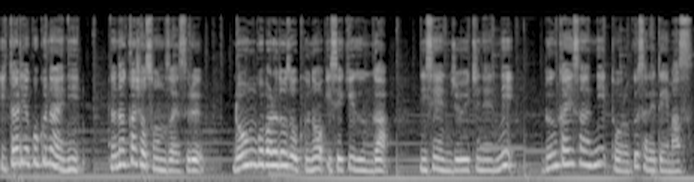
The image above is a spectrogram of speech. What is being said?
イタリア国内に7カ所存在するロンゴバルド族の遺跡群が2011年に文化遺産に登録されています。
